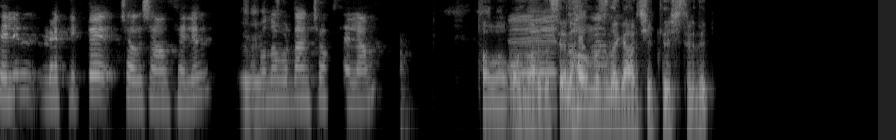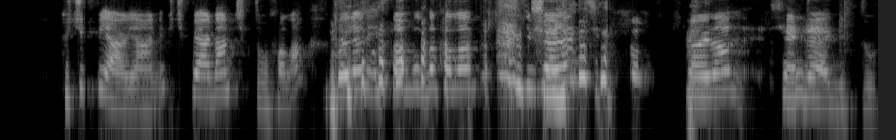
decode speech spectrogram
Selin replikte çalışan Selin. Evet. Ona buradan çok selam. Tamam. Onlara da selamımızı da gerçekleştirdik. Küçük bir yer yani. Küçük bir yerden çıktım falan. Böyle hani İstanbul'da falan küçük Şey- yerden çıktım. Köyden şehre gittim.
